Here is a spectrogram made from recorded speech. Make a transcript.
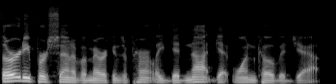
thirty percent of Americans apparently did not get one COVID jab,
